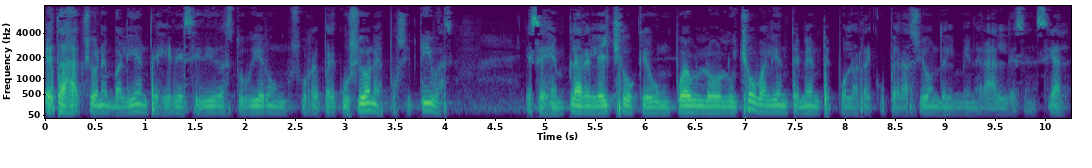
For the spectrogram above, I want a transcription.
Estas acciones valientes y decididas tuvieron sus repercusiones positivas es ejemplar el hecho que un pueblo luchó valientemente por la recuperación del mineral esencial.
